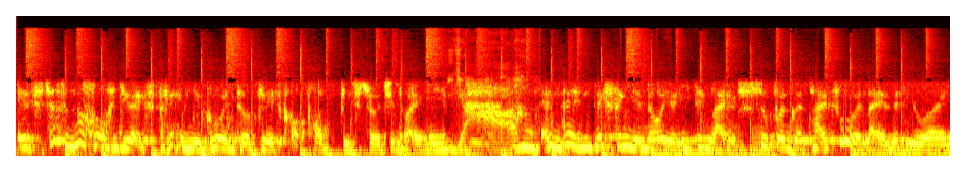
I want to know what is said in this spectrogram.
It's just not what you expect when you go into a place called Pod Bistro. Do you know what I mean? Yeah. And then next thing you know, you're eating like super good Thai food, like as if you were in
